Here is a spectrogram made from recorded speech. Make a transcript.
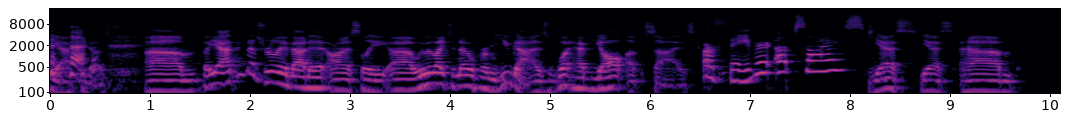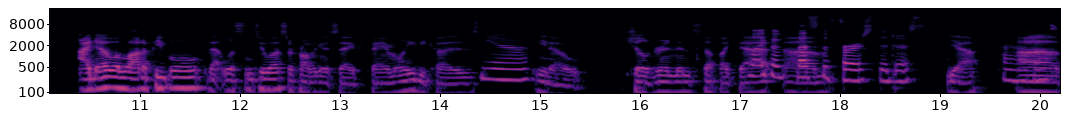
yeah, she does. Um, but yeah, I think that's really about it. Honestly, uh, we would like to know from you guys what have y'all upsized? Our favorite upsized? Yes, yes. Um, I know a lot of people that listen to us are probably going to say family because Yeah. you know children and stuff like that. like the, that's Um, the first that just yeah. kind of. Uh,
